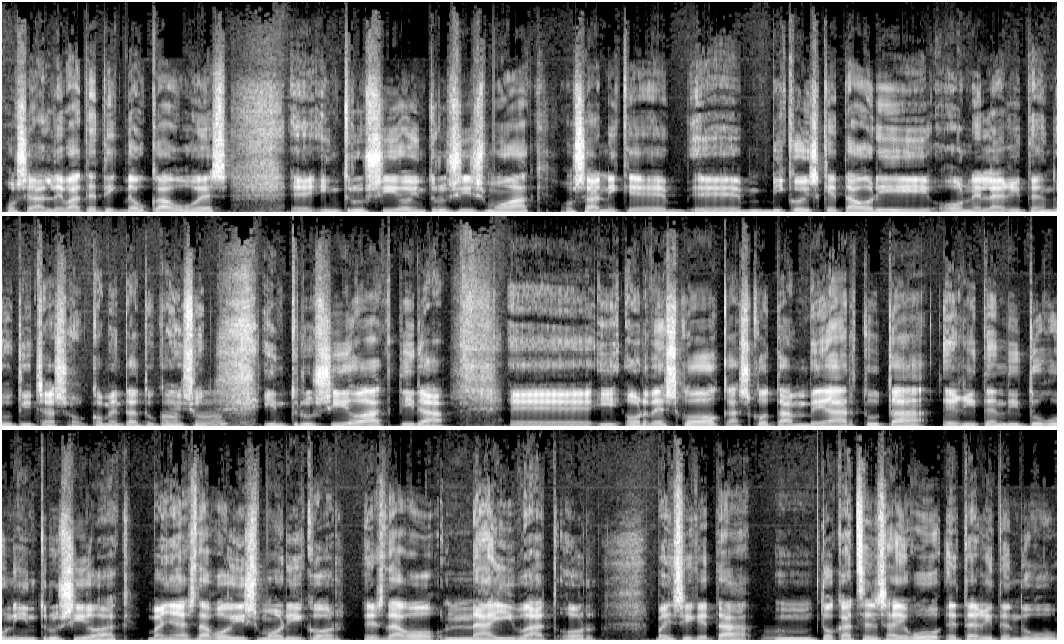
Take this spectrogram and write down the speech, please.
osea, alde batetik daukagu, ez? E, intrusio, intrusismoak, osea, nik e, e, bikoizketa hori honela egiten dut itxaso, komentatuko dizut. Intrusioak dira e, ordezkook askotan behartuta egiten ditugun intrusioak, baina ez dago ismorik hor, ez dago nahi bat hor, baizik eta mm, tokatzen zaigu eta egiten dugu.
